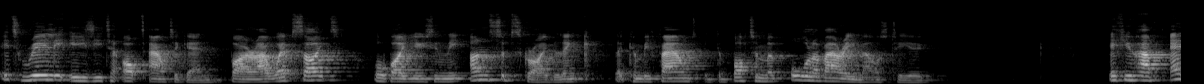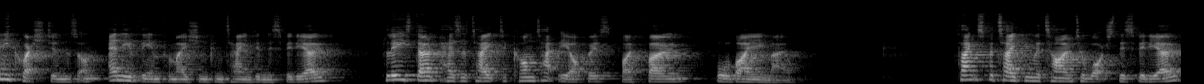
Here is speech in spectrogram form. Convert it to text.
it's really easy to opt out again via our website or by using the unsubscribe link that can be found at the bottom of all of our emails to you. If you have any questions on any of the information contained in this video, please don't hesitate to contact the office by phone or by email. Thanks for taking the time to watch this video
